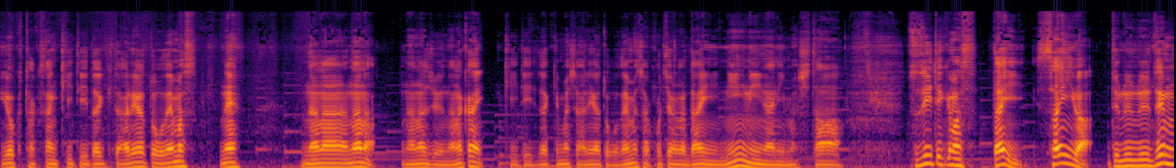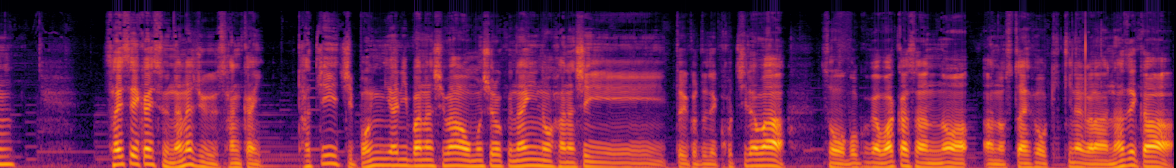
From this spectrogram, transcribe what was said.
よくたくさん聞いていただきてありがとうございます。ね。77 77回聞いていただきましてありがとうございました。こちらが第2位になりました。続いていきます。第3位はデルルデン。再生回数73回。立ち位置ぼんやり話は面白くないの話。ということでこちらはそう僕が若さんのあのスタイフを聞きながらなぜか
